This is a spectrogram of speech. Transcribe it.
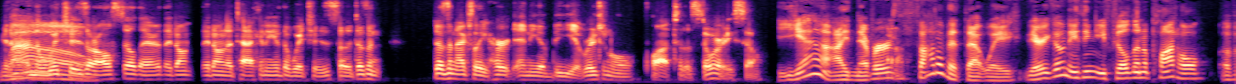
you know, and the witches are all still there. They don't they don't attack any of the witches, so it doesn't doesn't actually hurt any of the original plot to the story. So Yeah, I never thought of it that way. There you go, Nathan. You filled in a plot hole of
